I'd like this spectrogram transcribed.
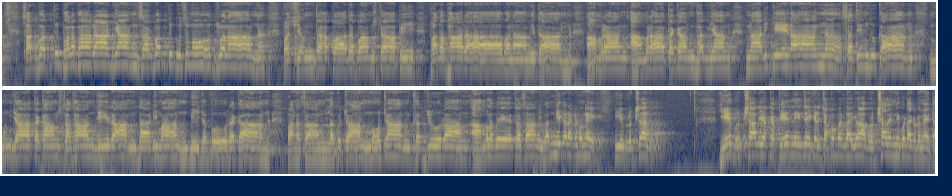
सर्वत्र फलभाराड्यान् सर्वत्र कुसुमोज्ज्वलान्, पश्यन्तः पादपांश्चापि फलभारावनामितान्, आम्रान्, आम्रातकान्, भव्यान्, नारिकेलान्, सतिन्दुकान् मुञ्जातकांस्तथान् जीरान् दाडिमान्, बीजपूरकान्, पनसान्, लघुचान्, मोचान्, खर्जूरान्, आम्लवेतसानि इवन्यकडकड ఆమ్లవేతసాన్ ఇవన్నీ ఇక్కడ అక్కడ ఉన్నాయి ఈ వృక్షాలు ఏ వృక్షాల యొక్క పేర్లు అయితే ఇక్కడ చెప్పబడ్డాయో ఆ వృక్షాలన్నీ కూడా అక్కడ ఉన్నాయట.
